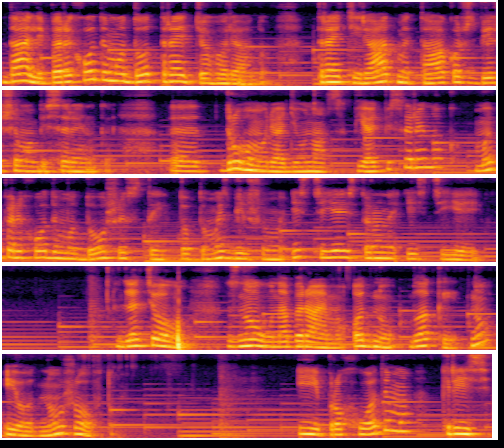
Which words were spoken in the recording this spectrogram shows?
Далі переходимо до третього ряду. Третій ряд ми також збільшимо бісеринки. Е, В другому ряді у нас 5 бісеринок, ми переходимо до 6. Тобто ми збільшуємо і з цієї сторони, і з цієї. Для цього знову набираємо одну блакитну і одну жовту. І проходимо крізь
